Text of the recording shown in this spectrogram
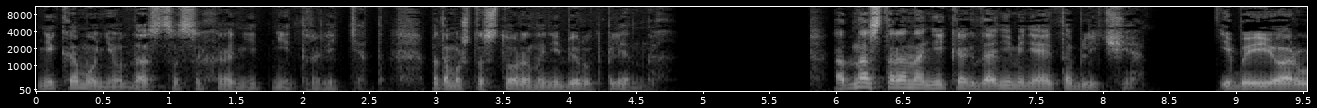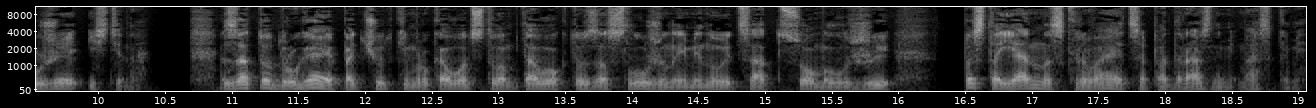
никому не удастся сохранить нейтралитет, потому что стороны не берут пленных. Одна сторона никогда не меняет обличья, ибо ее оружие — истина. Зато другая, под чутким руководством того, кто заслуженно именуется отцом лжи, постоянно скрывается под разными масками.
